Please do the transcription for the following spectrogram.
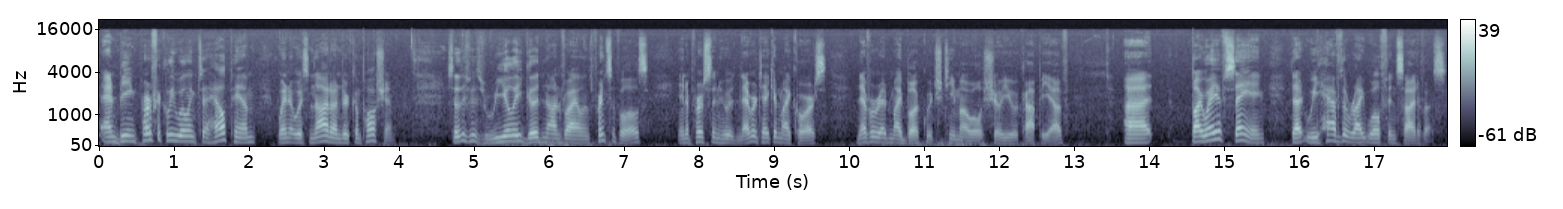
And being perfectly willing to help him when it was not under compulsion. So this was really good nonviolence principles in a person who had never taken my course, never read my book, which Timo will show you a copy of, uh, by way of saying that we have the right wolf inside of us.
